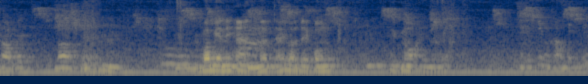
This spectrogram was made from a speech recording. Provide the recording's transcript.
ขอบไปบ่อืม บอเมียนในอ่านเมื่อได้บอใจของนิดหน่อยนะมันจะกินเขาเห็นดิ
